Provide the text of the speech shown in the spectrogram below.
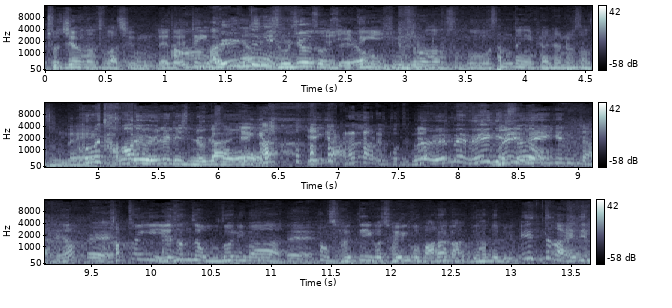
조지현 선수가 지금 레더 1등이거든요. 아, 1등이 조지현 선수예요? 2등이 김준호 선수고 3등이 변현우 선수인데. 그걸 왜다 말해요 일일이 지금 여기서? 그러니까 얘기, 얘기를 안 하려고 그랬거든요. 왜, 왜, 왜 얘기했어요? 왜, 왜 얘기했는지 아세요? 네. 갑자기 예선전 오더니만 네. 형 절대 이거 저희 거 말하면 안 돼 하더니 1등 아이들이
